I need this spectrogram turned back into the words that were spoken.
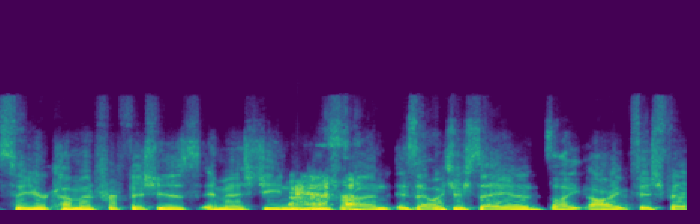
So you're coming for Phish's MSG New Year's run? Is that what you're saying? It's like, all right, Phish fans.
